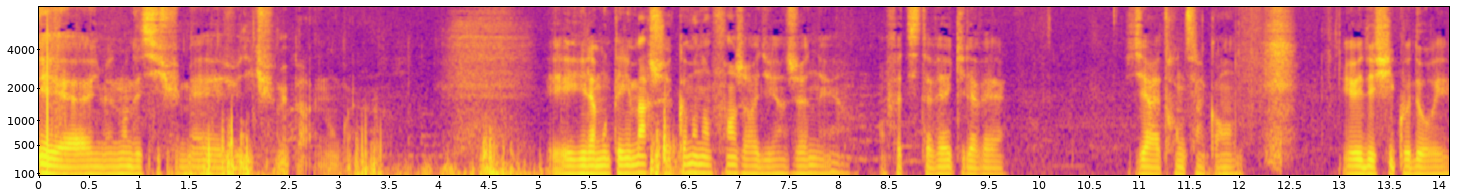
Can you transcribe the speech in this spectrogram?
Et euh, il m'a demandé si je fumais. Je lui ai dit que je fumais pas. Et il a monté les marches comme un enfant, j'aurais dit un jeune. Et en fait, il savait qu'il avait, je dirais, 35 ans. Il y avait des chicots dorés.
